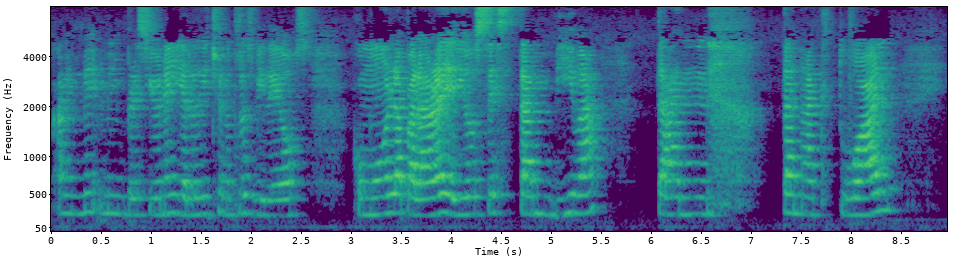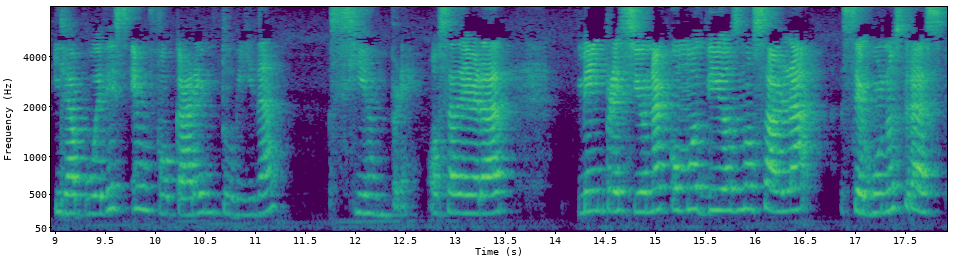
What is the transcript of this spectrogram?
a mí me, me impresiona y ya lo he dicho en otros videos, cómo la palabra de Dios es tan viva, tan, tan actual y la puedes enfocar en tu vida siempre. O sea, de verdad me impresiona cómo Dios nos habla según nuestras,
